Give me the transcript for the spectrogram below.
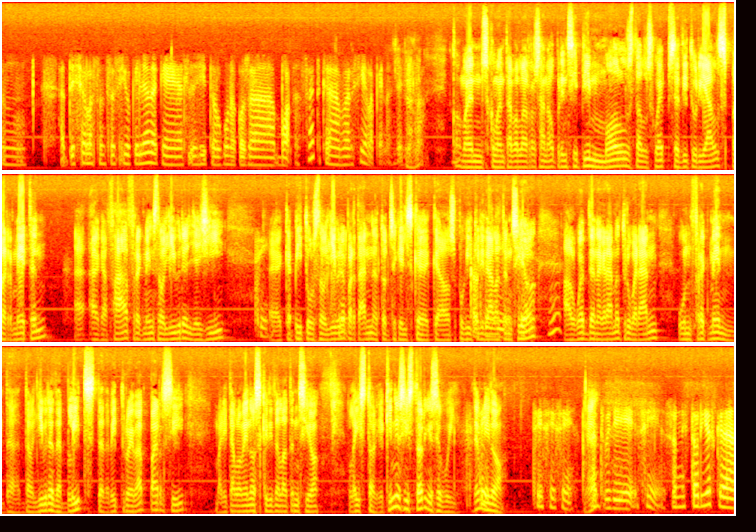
et deixa la sensació aquella de que has llegit alguna cosa bona, saps? Que mereixia la pena llegir-la. Ah, com ens comentava la Rosana al principi, molts dels webs editorials permeten agafar fragments del llibre, llegir Sí. eh, capítols del llibre, Sí. per tant, a tots aquells que, que els pugui cridar enviï, l'atenció, sí. Eh? al web d'Anagrama trobaran un fragment de, del llibre de Blitz, de David Trueba, per si veritablement els crida l'atenció la història. Quines històries avui? Déu-n'hi-do. Sí, sí, sí. Eh? Eh? Vull dir, sí, són històries que,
